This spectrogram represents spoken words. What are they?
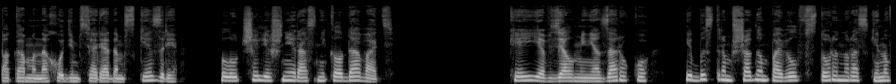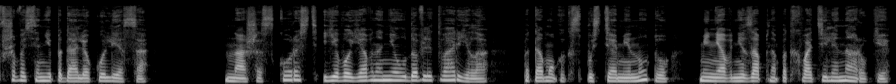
«Пока мы находимся рядом с Кезри, лучше лишний раз не колдовать». Кейя взял меня за руку и быстрым шагом повел в сторону раскинувшегося неподалеку леса. Наша скорость его явно не удовлетворила, потому как спустя минуту меня внезапно подхватили на руки.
